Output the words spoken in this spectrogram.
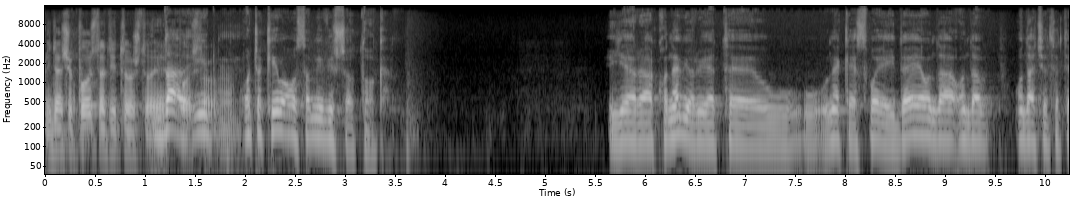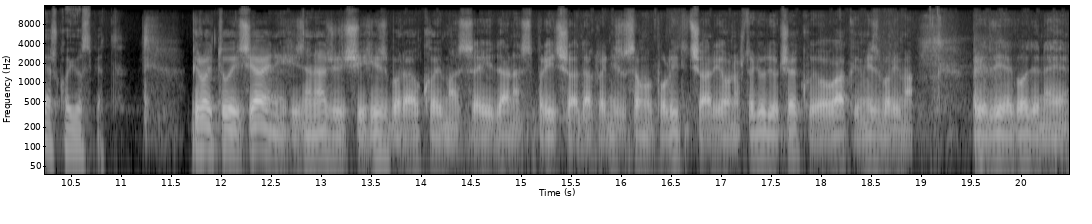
I da će postati to što je da, postalo. I očekivao sam i više od toga. Jer ako ne vjerujete u, u neke svoje ideje, onda, onda, onda ćete teško i uspjeti. Bilo je tu i sjajnih, iznenađujućih izbora o kojima se i danas priča. Dakle, nisu samo političari. Ono što ljudi očekuju o ovakvim izborima prije dvije godine je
